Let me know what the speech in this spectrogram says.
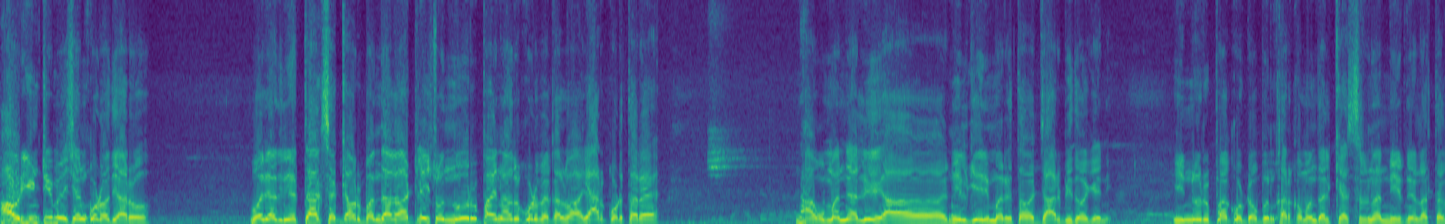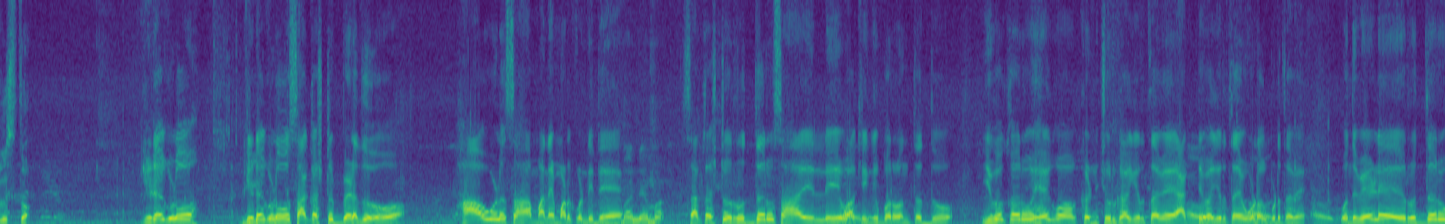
ಅವ್ರಿಗೆ ಇಂಟಿಮೇಷನ್ ಕೊಡೋದು ಯಾರು? ಓಲಿ ಅದನ್ನ ಎತ್ತಾಕ್ಸೋಕ್ಕೆ ಅವ್ರು ಬಂದಾಗ ಅಟ್ಲೀಸ್ಟ್ ಒಂದು ನೂರು ರೂಪಾಯಿನಾದರೂ ಕೊಡಬೇಕಲ್ವಾ? ಯಾರು ಕೊಡ್ತಾರೆ? ನಾವು ಮೊನ್ನೆ ಅಲ್ಲಿ ನೀಲಗಿರಿ ಮರಿತಾವ ಜಾರ್ ಬಿದ್ದೋಗೇನಿ. ಇನ್ನೂರು ರೂಪಾಯಿ ಕೊಟ್ಟು ಒಬ್ಬನ ಕರ್ಕೊಂಬಂದು ಅಲ್ಲಿ ಕೆಸರನ್ನ ನೀರನ್ನೆಲ್ಲ ತೆಗೆಸ್ತು. ಗಿಡಗಳು ಗಿಡಗಳು ಸಾಕಷ್ಟು ಬೆಳೆದು ಹಾವುಗಳು ಸಹ ಮನೆ ಮಾಡಿಕೊಂಡಿದೆ. ಸಾಕಷ್ಟು ವೃದ್ಧರು ಸಹ ಇಲ್ಲಿ ವಾಕಿಂಗ್ ಬರುವಂಥದ್ದು ಯುವಕರು ಹೇಗೋ ಕಣ್ಣು ಚುರುಕಾಗಿರ್ತವೆ ಆಕ್ಟಿವ್ ಆಗಿರ್ತವೆ ಓಡೋಗ್ಬಿಡ್ತವೆ. ಒಂದು ವೇಳೆ ವೃದ್ಧರು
